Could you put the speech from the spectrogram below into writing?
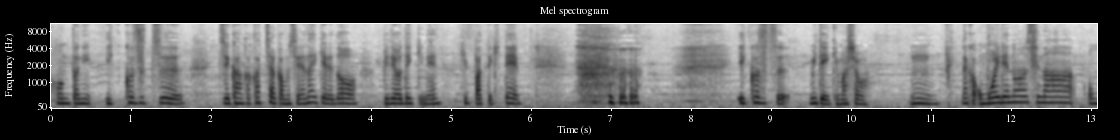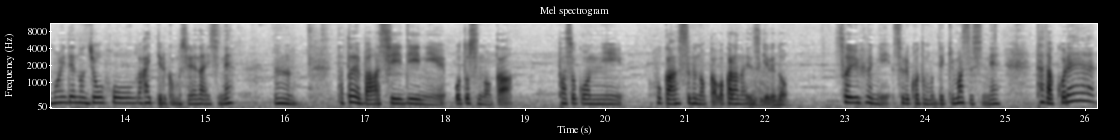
本当に、一個ずつ、時間かかっちゃうかもしれないけれど、ビデオデッキね、引っ張ってきて、一個ずつ見ていきましょう。うん、なんか思い出の品思い出の情報が入ってるかもしれないしね、うん、例えば CD に落とすのかパソコンに保管するのかわからないですけれどそういう風にすることもできますしね。ただこれ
